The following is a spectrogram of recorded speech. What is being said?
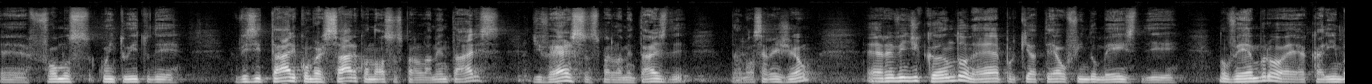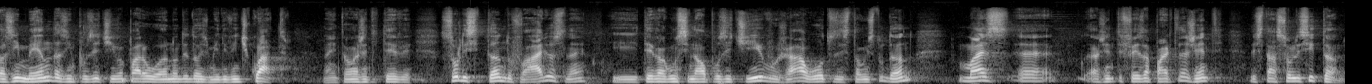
é, fomos com o intuito de visitar e conversar com nossos parlamentares, diversos parlamentares de, da nossa região, é, reivindicando, né, porque até o fim do mês de novembro é carimba as emendas impositivas para o ano de 2024. Né? Então a gente teve solicitando vários, né, e teve algum sinal positivo já, outros estão estudando, mas é, a gente fez a parte da gente estar solicitando.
